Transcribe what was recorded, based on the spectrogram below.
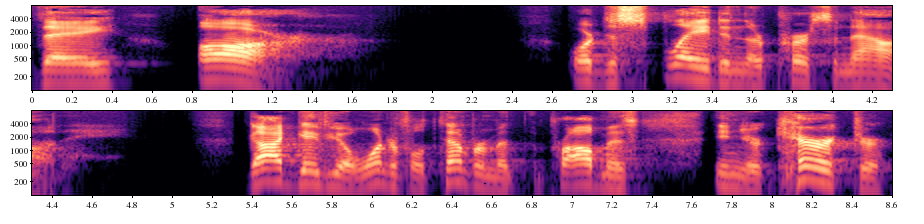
they are or displayed in their personality. God gave you a wonderful temperament. The problem is in your character,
